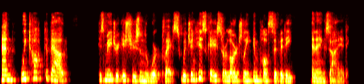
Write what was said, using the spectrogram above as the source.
And we talked about his major issues in the workplace, which in his case are largely impulsivity and anxiety.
